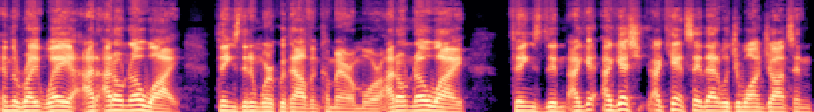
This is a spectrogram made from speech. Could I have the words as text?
in the right way. I, I don't know why things didn't work with Alvin Kamara more. I don't know why things didn't. I guess, I guess I can't say that with Juwan Johnson.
